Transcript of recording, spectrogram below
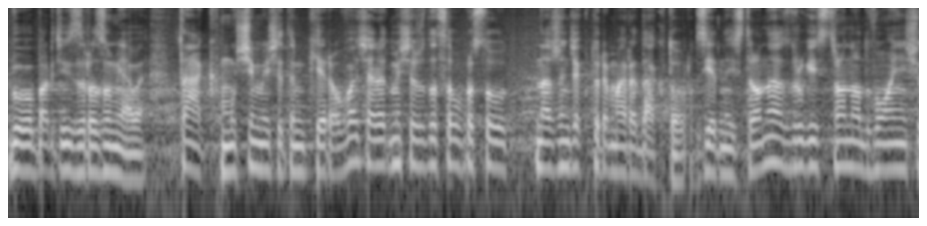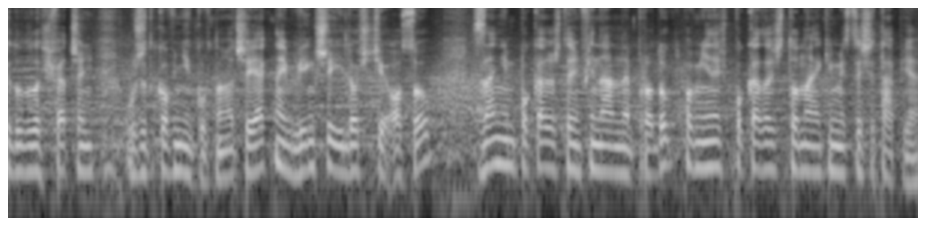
było bardziej zrozumiałe. Tak, musimy się tym kierować, ale myślę, że to są po prostu narzędzia, które ma redaktor z jednej strony, a z drugiej strony odwołanie się do doświadczeń użytkowników. To znaczy jak największej ilości osób, zanim pokażesz ten finalny produkt, powinieneś pokazać to, na jakim jesteś etapie.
